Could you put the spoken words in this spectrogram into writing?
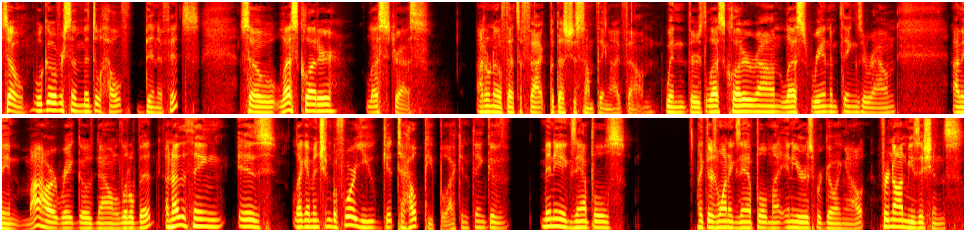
So we'll go over some mental health benefits. So less clutter, less stress. I don't know if that's a fact, but that's just something I found. When there's less clutter around, less random things around, I mean, my heart rate goes down a little bit. Another thing is, like I mentioned before, you get to help people. I can think of many examples. Like there's one example, my in ears were going out. For non musicians,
